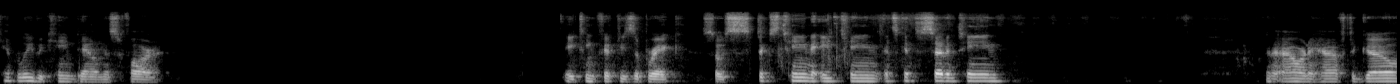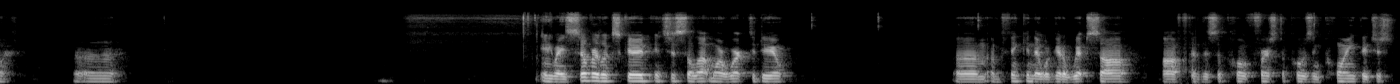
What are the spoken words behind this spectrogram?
Can't believe it came down this far. 1850 is a break. So 16 to 18. Let's get to 17. Got an hour and a half to go. Uh, anyway, silver looks good. It's just a lot more work to do. Um, I'm thinking that we're going to whipsaw off of this oppo first opposing point. They just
